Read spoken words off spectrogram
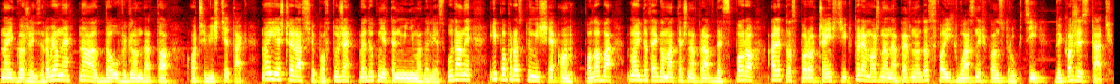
najgorzej zrobione. No a od dołu wygląda to oczywiście tak. No i jeszcze raz się powtórzę, według mnie ten mini model jest udany i po prostu mi się on podoba. No i do tego ma też naprawdę sporo, ale to sporo części, które można na pewno do swoich własnych konstrukcji wykorzystać.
